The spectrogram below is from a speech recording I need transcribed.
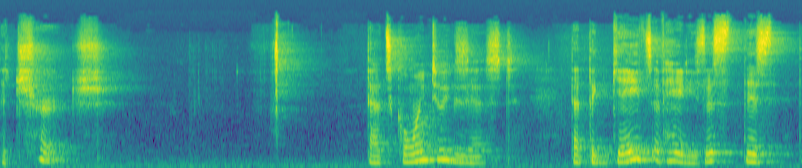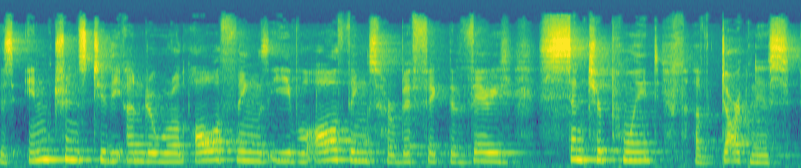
The church that's going to exist, that the gates of Hades, this, this, this entrance to the underworld, all things evil, all things horrific, the very center point of darkness,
